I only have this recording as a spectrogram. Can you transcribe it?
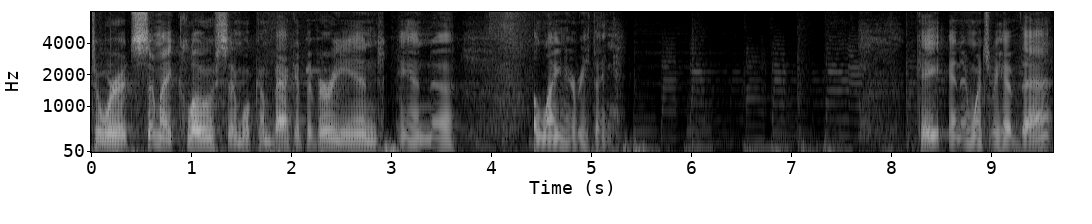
to where it's semi-close and we'll come back at the very end and uh, align everything. Okay, and then once we have that,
